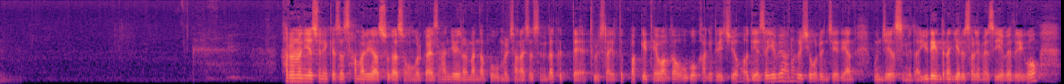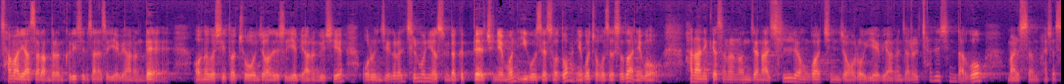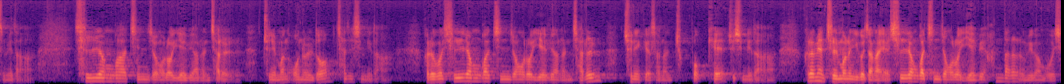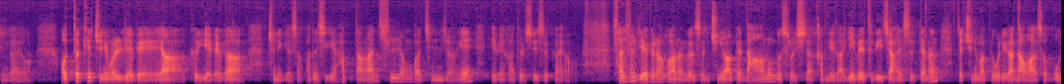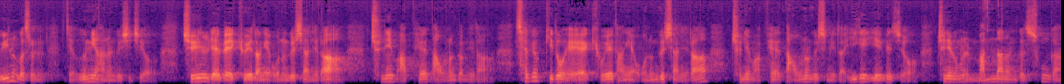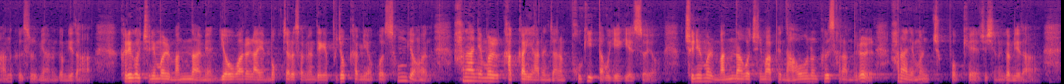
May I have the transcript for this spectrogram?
하루는 예수님께서 사마리아 수가성 우물가에서 한 여인을 만나 복음을 전하셨습니다. 그때 둘 사이 뜻밖의 대화가 오고 가게 되죠. 어디에서 예배하는 것이 옳은지에 대한 문제였습니다. 유대인들은 예루살렘에서 예배드리고 사마리아 사람들은 그리심산에서 예배하는데 어느 것이 더 좋은지 어느 것에서 예배하는 것이 옳은지 그런 질문이었습니다. 그때 주님은 이곳에서도 아니고 저곳에서도 아니고 하나님께서는 언제나 신령과 진정으로 예배하는 자를 찾으신다고 말씀하셨습니다. 신령과 진정으로 예배하는 자를 주님은 오늘도 찾으십니다. 그리고 신령과 진정으로 예배하는 자를 주님께서는 축복해 주십니다. 그러면 질문은 이거잖아요. 신령과 진정으로 예배한다는 의미가 무엇인가요? 어떻게 주님을 예배해야 그 예배가 주님께서 받으시기에 합당한 신령과 진정의 예배가 될 수 있을까요? 사실 예배라고 하는 것은 주님 앞에 나오는 것으로 시작합니다. 예배 드리자 했을 때는 이제 주님 앞에 우리가 나와서 모이는 것을 이제 의미하는 것이지요. 주일 예배 교회당에 오는 것이 아니라 주님 앞에 나오는 겁니다. 새벽 기도에 교회당에 오는 것이 아니라 주님 앞에 나오는 것입니다. 이게 예배죠. 주님을 만나는 그 순간 그것을 의미하는 겁니다. 그리고 주님을 만나면 여호와를 나의 목자로 서면 내게 부족함이 없고 성경은 하나님을 가까이 하는 자는 복이 있다고 얘기했어요. 주님을 만나고 주님 앞에 나오는 그 사람들을 하나님은 축복해 주시는 겁니다.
